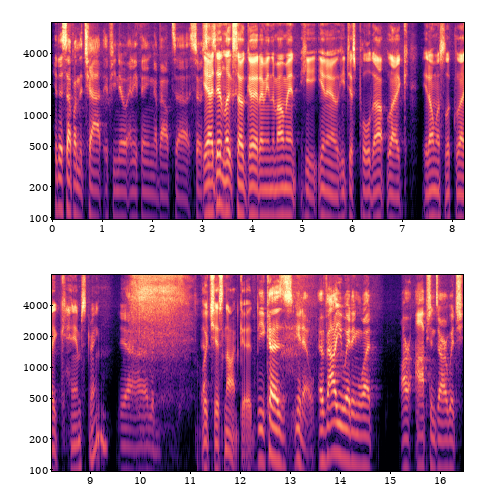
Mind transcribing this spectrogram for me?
hit us up on the chat if you know anything about uh, Sosa. Yeah, it didn't look so good. I mean, the moment he, you know, he just pulled up like it almost looked like hamstring. Yeah, I would which is not good because you know evaluating what our options are, which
